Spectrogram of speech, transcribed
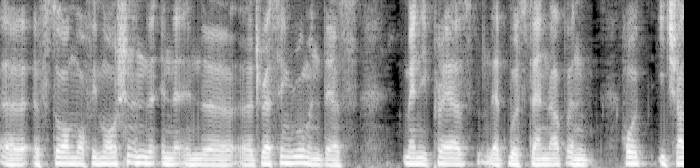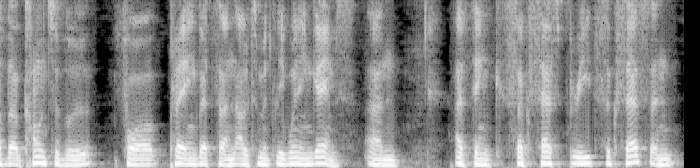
a storm of emotion in the in the, in the uh, dressing room, and there's many players that will stand up and hold each other accountable for playing better and ultimately winning games. And I think success breeds success, and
